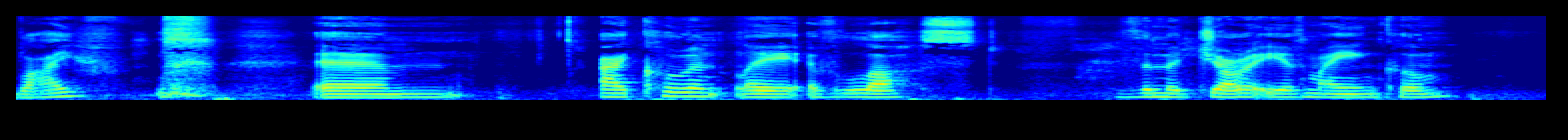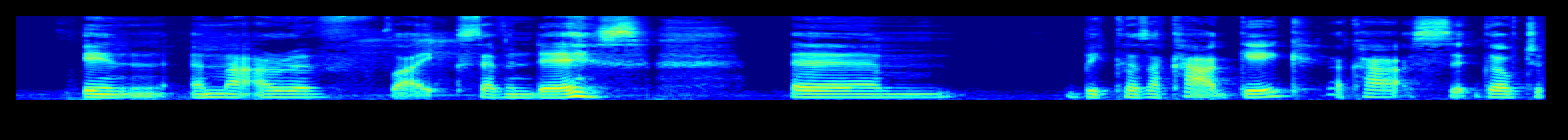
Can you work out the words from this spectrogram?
life. um, I currently have lost the majority of my income in a matter of like seven days um, because I can't gig. I can't sit, go to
